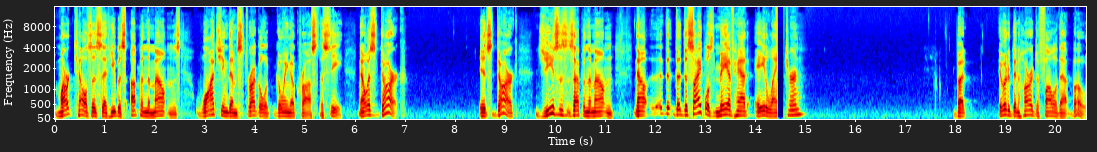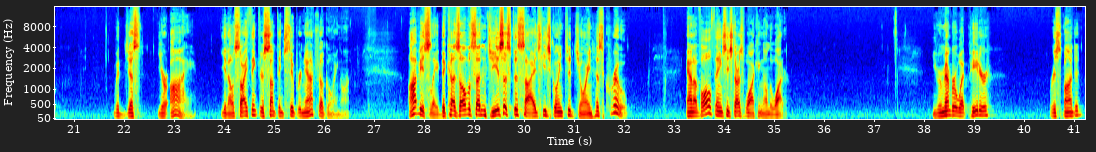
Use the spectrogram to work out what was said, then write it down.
Mark tells us that he was up in the mountains watching them struggle going across the sea. Now it's dark. It's dark. Jesus is up in the mountain. Now, the, the disciples may have had a lantern, but it would have been hard to follow that boat with just your eye. You know, so I think there's something supernatural going on. Obviously, because all of a sudden Jesus decides he's going to join his crew. And of all things, he starts walking on the water. You remember what Peter responded?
